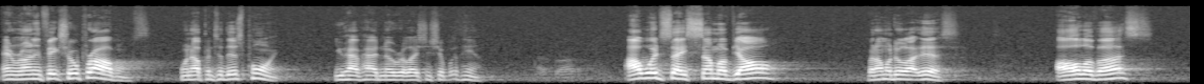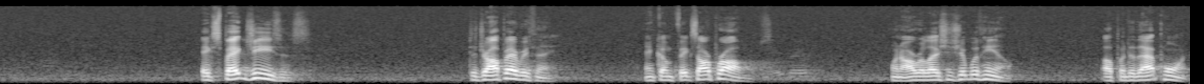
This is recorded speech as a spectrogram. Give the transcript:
and run and fix your problems when up until this point you have had no relationship with him. I would say some of y'all, but I'm going to do it like this. All of us expect Jesus to drop everything and come fix our problems when our relationship with him up until that point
